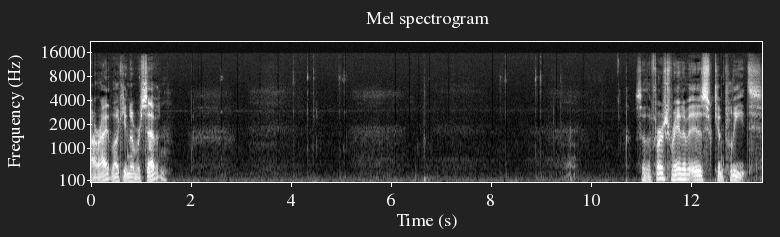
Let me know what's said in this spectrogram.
All right, lucky number seven. So the first random is complete.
